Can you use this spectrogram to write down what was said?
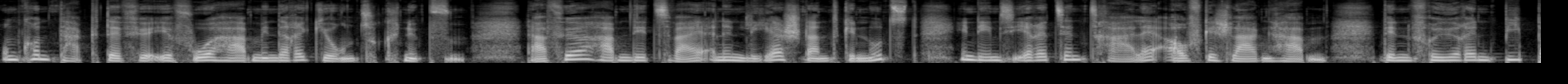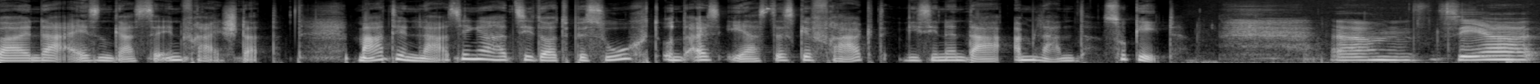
um Kontakte für ihr Vorhaben in der Region zu knüpfen. Dafür haben die zwei einen Leerstand genutzt, in dem sie ihre Zentrale aufgeschlagen haben, den früheren Bipa in der Eisengasse in Freistadt. Martin Lasinger hat sie dort besucht und als erstes gefragt, wie es ihnen da am Land so geht. Ähm, sehr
